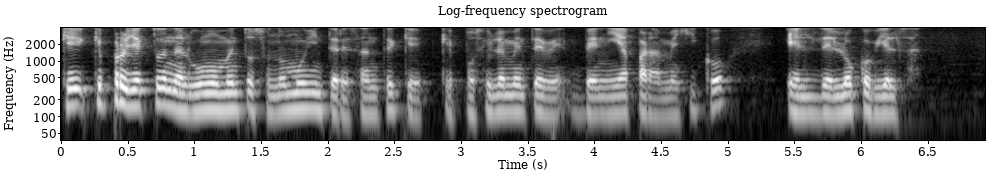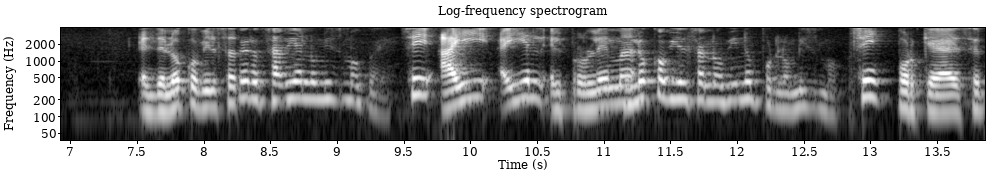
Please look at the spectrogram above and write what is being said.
qué, qué proyecto en algún momento sonó muy interesante que, que posiblemente ve- venía para México? El de Loco Bielsa. El de Loco Bielsa. Pero sabía lo mismo, güey. sí, ahí, ahí el, el problema. El loco Bielsa no vino por lo mismo. Sí, porque, a ese-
